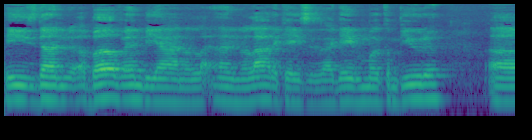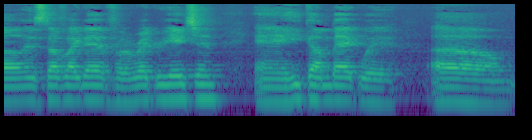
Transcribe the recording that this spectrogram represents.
he's done above and beyond in a lot of cases. I gave him a computer uh, and stuff like that for recreation, and he come back with um,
